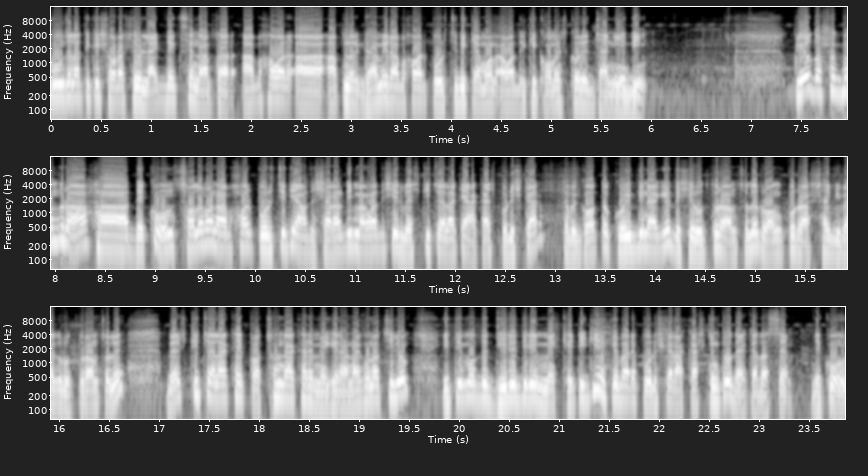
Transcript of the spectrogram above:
কোন জেলা থেকে সরাসরি লাইভ দেখছেন, আপনার আবহাওয়ার আপনার গ্রামের আবহাওয়ার পরিস্থিতি কেমন, আমাদেরকে কমেন্টস করে জানিয়ে দিন। প্রিয় দর্শক বন্ধুরা দেখুন, চলমান আবহাওয়ার পরিস্থিতি আজ সারাদিন বাংলাদেশের বেশ কিছু এলাকায় আকাশ পরিষ্কার। তবে গত কয়েকদিন আগে দেশের উত্তরাঞ্চলে রংপুর, রাজশাহী বিভাগের উত্তরাঞ্চলে বেশ কিছু এলাকায় প্রচণ্ড আকারে মেঘের আনাগোনা ছিল। ইতিমধ্যে ধীরে ধীরে মেঘ খেটে গিয়ে একেবারে পরিষ্কার আকাশ কিন্তু দেখা যাচ্ছে। দেখুন,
